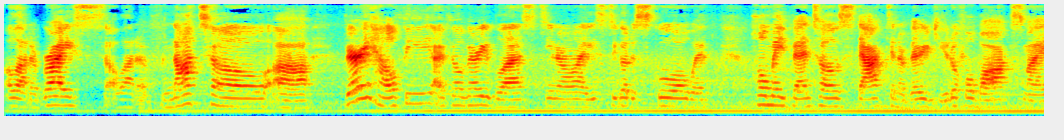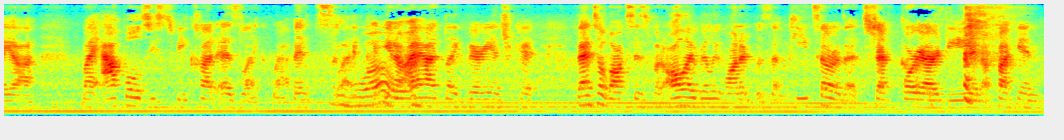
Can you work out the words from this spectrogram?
a lot of rice, a lot of natto. Uh, very healthy. I feel very blessed. You know, I used to go to school with homemade bentos stacked in a very beautiful box. My uh, my apples used to be cut as like rabbits. Like Whoa. you know, I had like very intricate bento boxes, but all I really wanted was that pizza or that Chef Boyardee in a fucking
